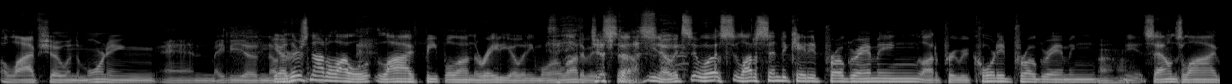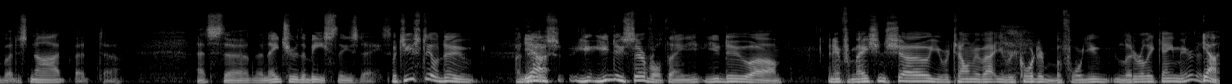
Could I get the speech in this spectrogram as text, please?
a live show in the morning and maybe another. Yeah, there's not a lot of live people on the radio anymore. A lot of it's Just uh, us. you know, it's, well, it's a lot of syndicated programming, a lot of pre-recorded programming. Uh-huh. It sounds live, but it's not. But uh, that's the the nature of the beast these days. But you still do. A Yeah. news, you, you do several things. You, you do uh, an information show. You were telling me about. You recorded before you literally came here. Today. Yeah,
